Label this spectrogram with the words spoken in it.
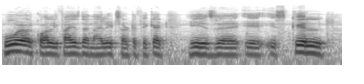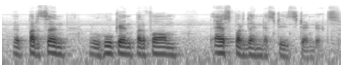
whoever qualifies the NIELIT certificate, he is a, a, a skill person who can perform as per the industry standards.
